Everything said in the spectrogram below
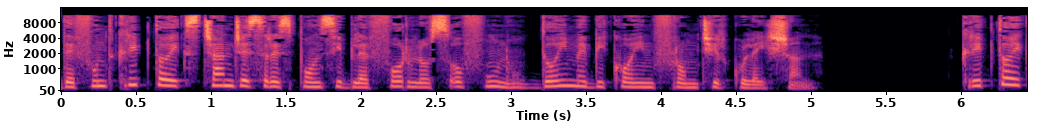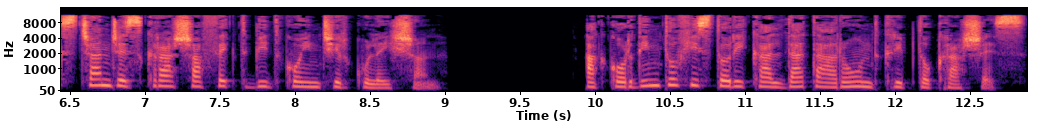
The fund crypto exchanges responsible for loss of 1, 2 Bitcoin from circulation. Crypto exchanges crash affect Bitcoin circulation. According to historical data around crypto crashes,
